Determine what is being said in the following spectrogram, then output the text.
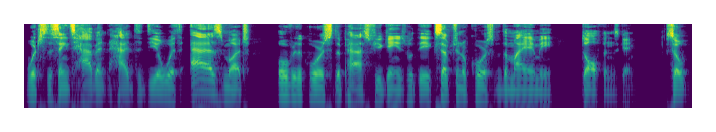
which the Saints haven't had to deal with as much over the course of the past few games, with the exception, of course, of the Miami Dolphins game. So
